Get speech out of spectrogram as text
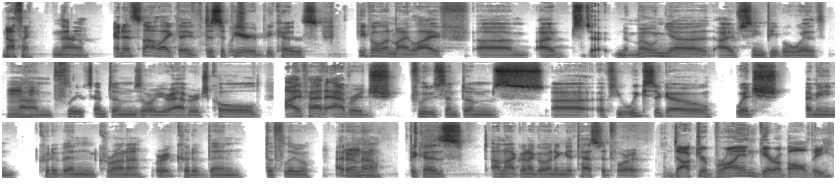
Nothing. no, and it's not like they've disappeared because people in my life, um, I've pneumonia. I've seen people with Mhm. um, flu symptoms or your average cold. I've had average flu symptoms uh, a few weeks ago, which I mean could have been corona or it could have been the flu. I don't Mhm. know because I'm not going to go in and get tested for it. Dr. Brian Garibaldi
